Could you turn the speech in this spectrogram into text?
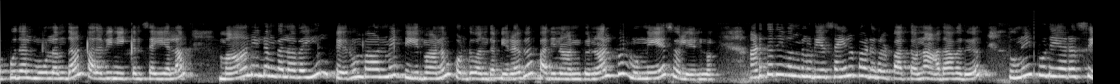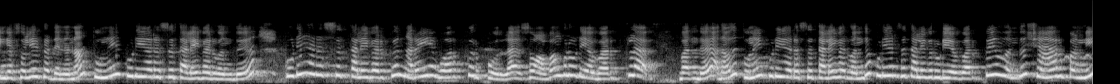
ஒப்புதல் மூலம் தான் பதவி நீக்கம் செய்யலாம். மாநிலங்களவையில் பெரும்பான்மை தீர்மானம் கொண்டு வந்த பிறகு பதினான்கு நாளுக்கு முன்னையே சொல்லிடணும். அடுத்தது இவங்களுடைய செயல்பாடுகள் பார்த்தோம்னா அதாவது துணை குடியரசு இங்க சொல்லியிருக்கிறது என்னன்னா துணை குடியரசு தலைவர் வந்து குடியரசு தலைவருக்கு நிறைய ஒர்க் இருக்கும்ல ஸோ அவங்களுடைய ஒர்க்ல வந்து அதாவது துணை குடியரசு தலைவர் வந்து குடியரசுத் தலைவருடைய ஒர்க்கையும் வந்து ஷேர் பண்ணி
